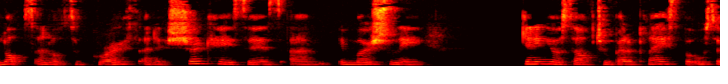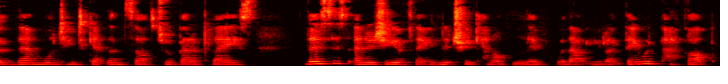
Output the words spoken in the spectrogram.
lots and lots of growth and it showcases um, emotionally getting yourself to a better place but also them wanting to get themselves to a better place there's this energy of they literally cannot live without you like they would pack up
